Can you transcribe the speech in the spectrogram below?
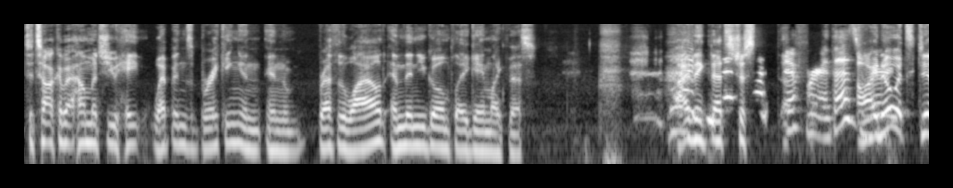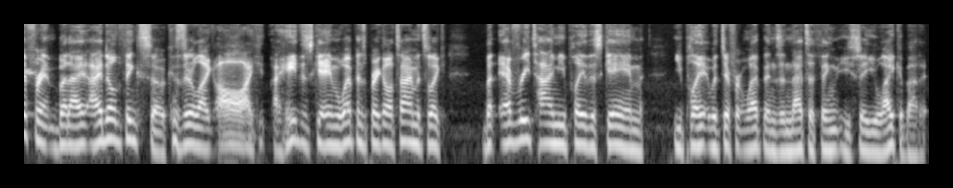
to talk about how much you hate weapons breaking in, in Breath of the Wild, and then you go and play a game like this. I think that's just Different. That's Oh, I know it's different, but I, I don't think so because they're like, oh, I, I hate this game. Weapons break all the time. It's like, but every time you play this game, you play it with different weapons, and that's a thing that you say you like about it.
